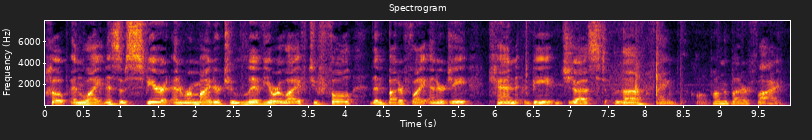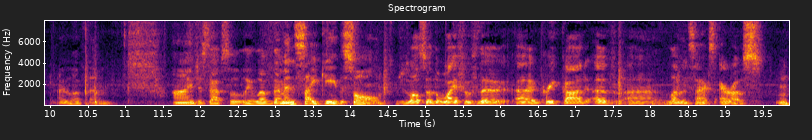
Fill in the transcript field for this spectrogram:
hope, and lightness of spirit, and a reminder to live your life to full, then butterfly energy can be just the thing. Call upon the butterfly. I love them. I just absolutely love them. And Psyche, the soul, which is also the wife of the uh, Greek god of uh, love and sex, Eros. Mm.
